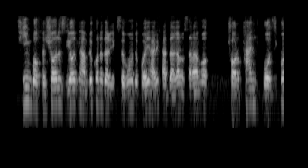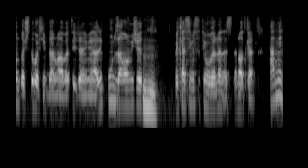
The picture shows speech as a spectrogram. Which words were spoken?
تیم با فشار زیادی حمله کنه در یک سوم دفاعی حریف حداقل مثلا ما 4 5 بازیکن داشته باشیم در محوطه جریمه حریف اون زمان میشه به کسی مثل تیم ورنر استناد کرد. همین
